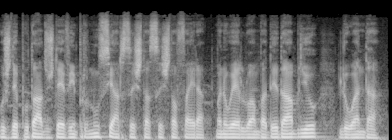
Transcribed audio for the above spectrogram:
Os deputados devem pronunciar-se esta sexta-feira. Manuel Luamba, DW, Luanda.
